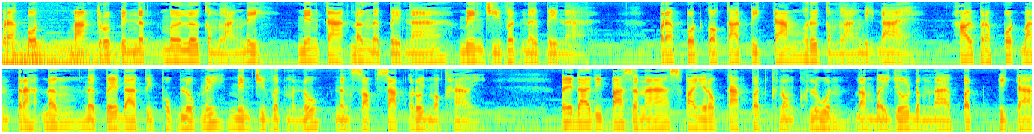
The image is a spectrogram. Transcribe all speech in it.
ព្រះពុទ្ធបានត្រួតពិនិត្យមើលលើកម្លាំងនេះ មានការដឹងនៅពេលណា មានជីវិតនៅពេលណាព្រះពុទ្ធក៏កើតពីកម្មឬកម្លាំងនេះដែរ ហើយព្រះពុទ្ធបានត្រាស់ដឹងនៅពេលដែលពិភពលោកនេះមានជីវិតមនុស្សនិងសពសត្វរួចមកហើយពេលដែលវិបស្សនាស្វែងរកការពិតក្នុងខ្លួនដើម្បីយល់ដំណើរពិតពីការ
